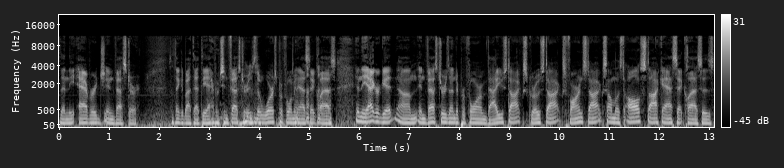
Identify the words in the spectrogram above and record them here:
than the average investor. So think about that. The average investor is the worst performing asset class. In the aggregate, um, investors underperform value stocks, growth stocks, foreign stocks, almost all stock asset classes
